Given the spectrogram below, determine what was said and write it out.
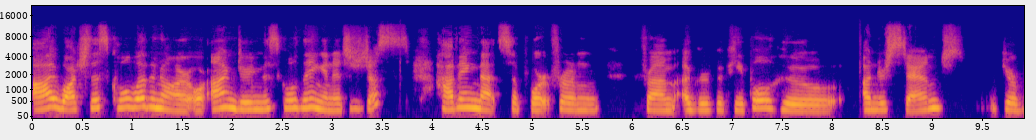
i watched this cool webinar or i'm doing this cool thing and it's just having that support from from a group of people who understand your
